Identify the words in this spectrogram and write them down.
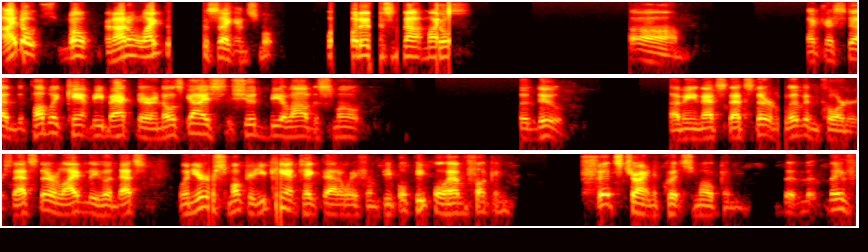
I don't smoke, and I don't like the second smoke, but it's not my choice. Um, like I said, the public can't be back there, and those guys should be allowed to smoke. To do. I mean, that's that's their living quarters. That's their livelihood. That's when you're a smoker, you can't take that away from people. People have fucking fits trying to quit smoking. They- They've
